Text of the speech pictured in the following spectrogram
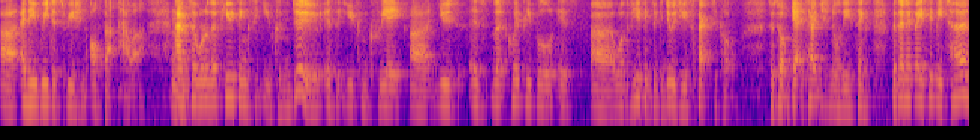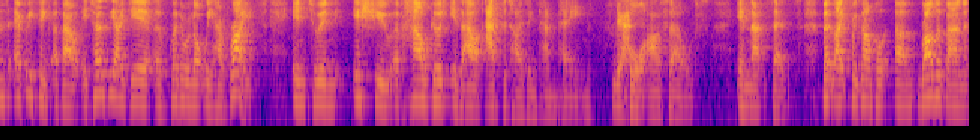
uh, any redistribution of that power. And so one of the few things that you can do is that you can create, uh, use, is that queer people is, uh, one of the few things we can do is use spectacle to sort of get attention and all these things. But then it basically turns everything about, it turns the idea of whether or not we have rights into an issue of how good is our advertising campaign Yes. for ourselves in that sense. But like for example, um, rather than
